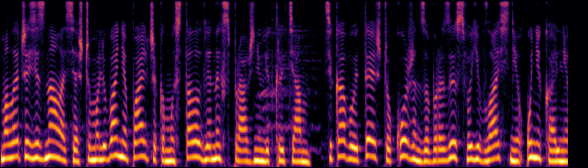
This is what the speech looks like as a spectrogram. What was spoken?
Малеча зізналася, що малювання пальчиками стало для них справжнім відкриттям. Цікаво й те, що кожен зобразив свої власні унікальні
